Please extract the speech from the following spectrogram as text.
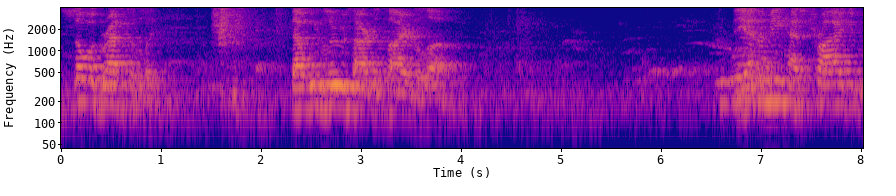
so aggressively that we lose our desire to love. The enemy has tried to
